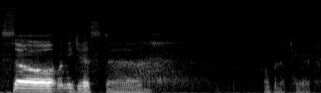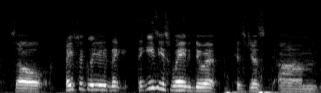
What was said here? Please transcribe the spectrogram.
So let me just uh, open up here. So basically, the the easiest way to do it is just um,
